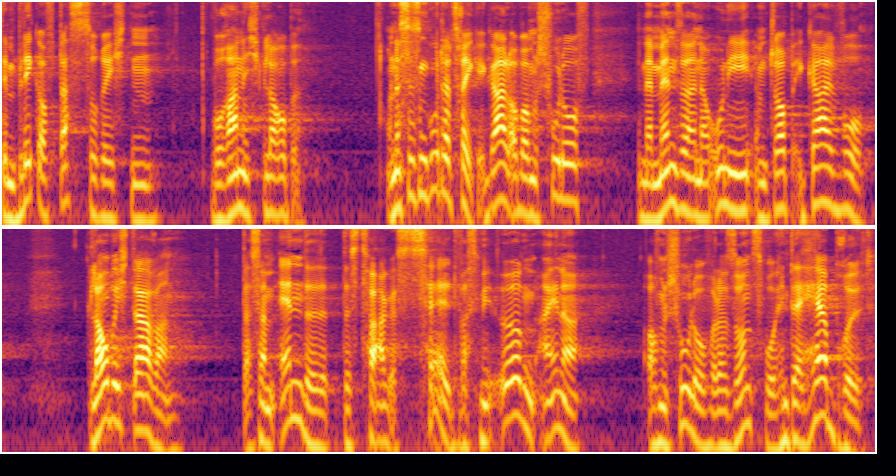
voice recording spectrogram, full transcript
den Blick auf das zu richten, woran ich glaube. Und es ist ein guter Trick, egal ob am Schulhof, in der Mensa, in der Uni, im Job, egal wo. Glaube ich daran, dass am Ende des Tages zählt, was mir irgendeiner auf dem Schulhof oder sonst wo hinterherbrüllt,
